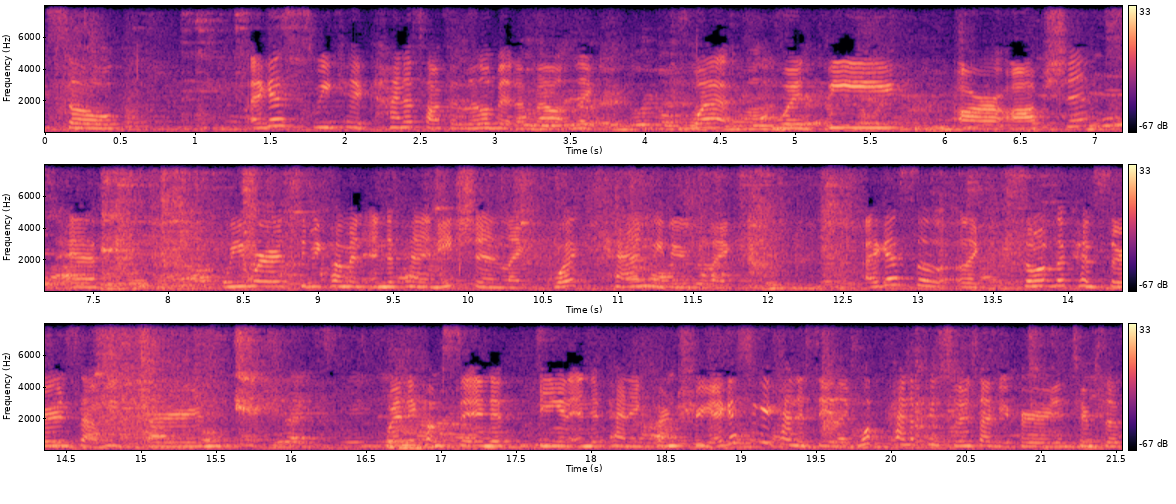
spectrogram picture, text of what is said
So I guess we could kind of talk a little bit about like what would be our options if we were to become an independent nation. Like, what can we do? Like, I guess so, like some of the concerns that we've heard when it comes to being an independent country. I guess you could kind of say like, what kind of concerns have you heard in terms of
